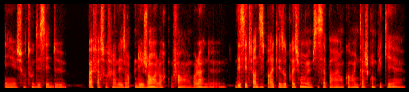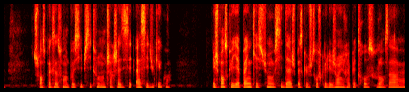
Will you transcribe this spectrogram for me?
et surtout d'essayer de pas faire souffrir les gens alors enfin voilà de d'essayer de faire disparaître les oppressions même si ça paraît encore une tâche compliquée, heu, je pense pas que ça soit impossible si tout le monde cherche à s'é à s'éduquer quoi. Et je pense qu'il y a pas une question aussi d'âge parce que je trouve que les gens ils répètent trop souvent ça, heu:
